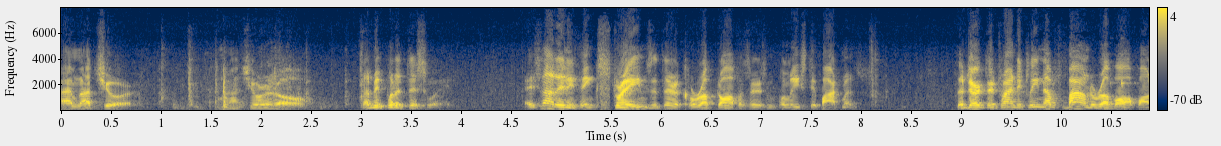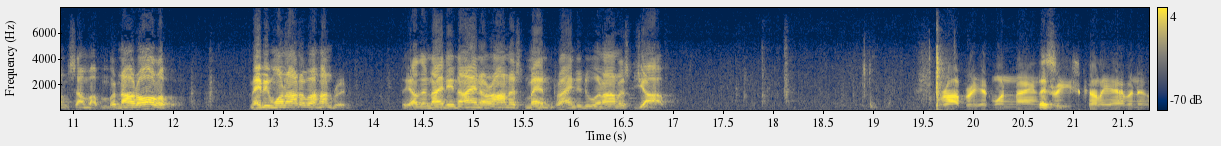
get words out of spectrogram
I'm not sure. I'm not sure at all. Let me put it this way. It's not anything strange that there are corrupt officers in police departments. The dirt they're trying to clean up's bound to rub off on some of them, but not all of them. Maybe one out of a hundred. The other 99 are honest men trying to do an honest job. Robbery at 193 Listen. Scully Avenue.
